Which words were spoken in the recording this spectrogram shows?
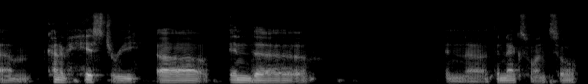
um kind of history uh in the in uh, the next one. So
